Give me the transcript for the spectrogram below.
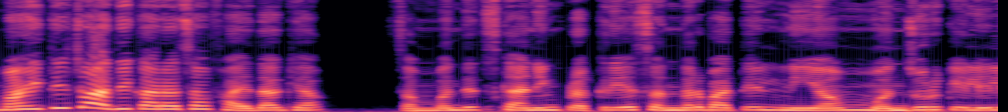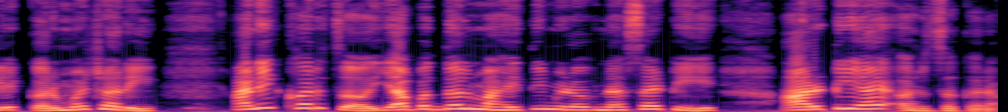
माहितीच्या अधिकाराचा फायदा घ्या. संबंधित स्कॅनिंग प्रक्रियेसंदर्भातील नियम मंजूर केलेले कर्मचारी आणि खर्च याबद्दल माहिती मिळवण्यासाठी आर टी आय अर्ज करा.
